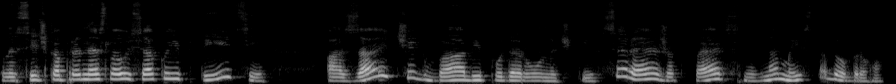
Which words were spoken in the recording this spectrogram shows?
Лисичка принесла усякої птиці, а зайчик бабі подаруночків, сережок, перснів, намиста доброго.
